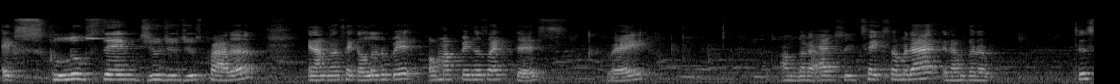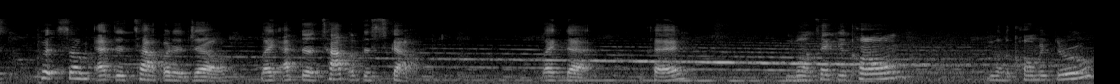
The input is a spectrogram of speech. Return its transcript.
exclusive Juju Juice product. And I'm going to take a little bit on my fingers like this, right? I'm going to actually take some of that and I'm going to just put some at the top of the gel. Like at the top of the scalp. Like that, okay? You're going to take your comb you're gonna comb it through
